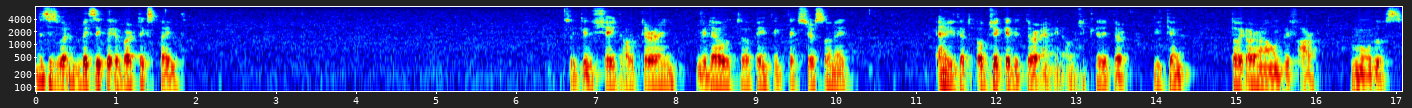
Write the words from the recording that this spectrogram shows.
This is basically a vertex paint. So you can shade our terrain without uh, painting textures on it. And we've got object editor and in object editor we can toy around with our models.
